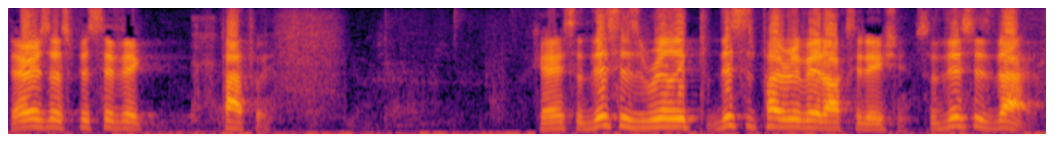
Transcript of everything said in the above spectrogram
There is a specific pathway. Okay, so this is really this is pyruvate oxidation. So this is that.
